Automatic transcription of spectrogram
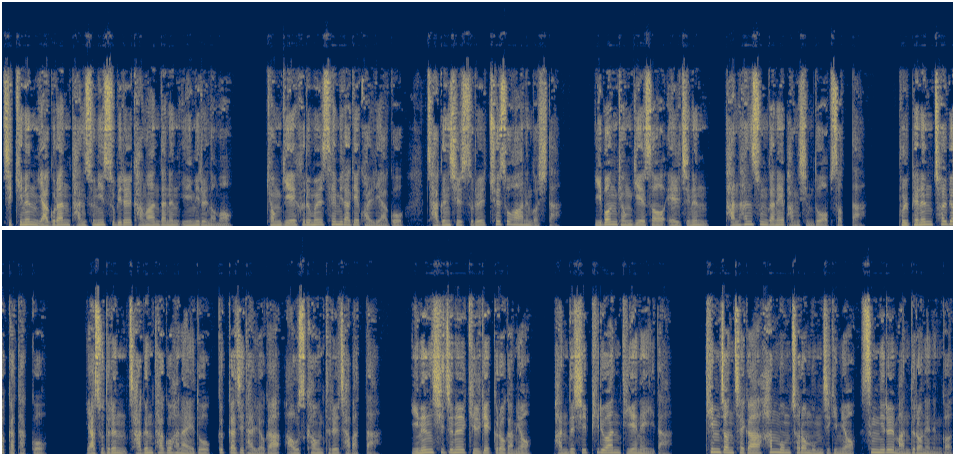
지키는 야구란 단순히 수비를 강화한다는 의미를 넘어 경기의 흐름을 세밀하게 관리하고 작은 실수를 최소화하는 것이다. 이번 경기에서 LG는 단 한순간의 방심도 없었다. 불펜은 철벽 같았고 야수들은 작은 타구 하나에도 끝까지 달려가 아우스카운트를 잡았다. 이는 시즌을 길게 끌어가며 반드시 필요한 DNA이다. 팀 전체가 한 몸처럼 움직이며 승리를 만들어내는 것.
